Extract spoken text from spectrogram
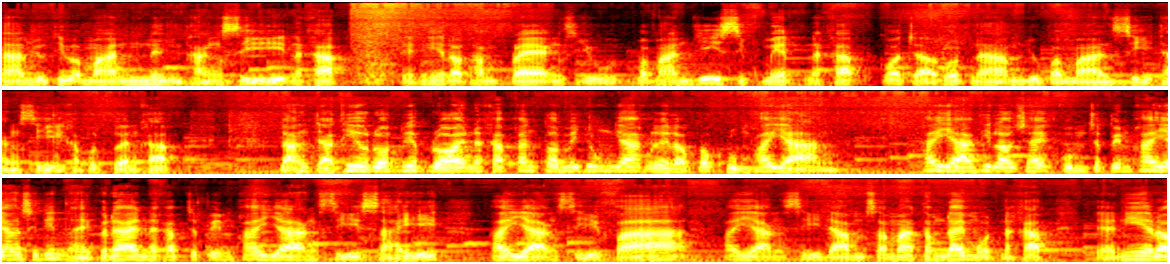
น้ำอยู่ที่ประมาณ 1 ถังสีนะครับแต่นี่เราทำแปลงอยู่ประมาณ 20 เม็ดนะครับก็จะรดน้ำอยู่ประมาณ 4 ถังสีครับเพื่อนๆครับหลังจากที่รดเรียบร้อยนะครับขั้นตอนไม่ยุ่งยากเลยเราก็คลุมผ้ายาง ผ้ายางที่เราใช้คลุมจะเป็นผ้ายางชนิดไหนก็ได้นะครับ จะเป็นผ้ายางสีใส ผ้ายางสีฟ้า ผ้ายางสีดำสามารถทำได้หมดนะครับ แต่นี่เรา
